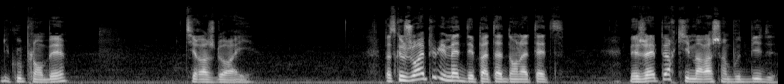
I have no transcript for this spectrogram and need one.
Du coup, plan B, tirage d'oreille. Parce que j'aurais pu lui mettre des patates dans la tête. Mais j'avais peur qu'il m'arrache un bout de bide.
